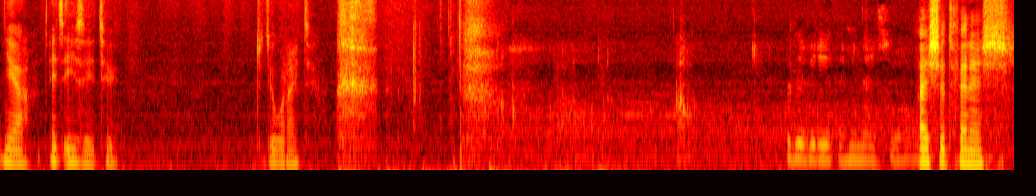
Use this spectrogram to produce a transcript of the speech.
Yeah, it's easy to to do what I do. Eu deveria terminar isso logo. I should finish.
